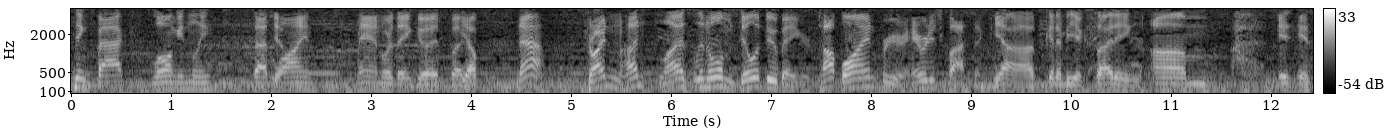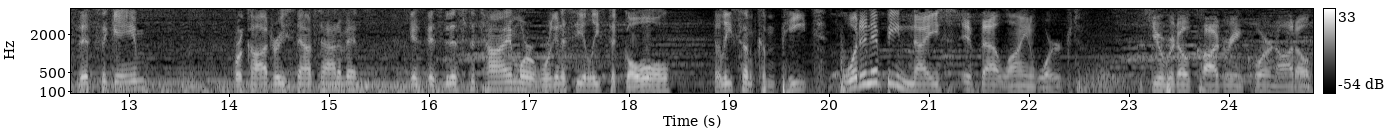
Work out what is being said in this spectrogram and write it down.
think back longingly that Yep. line. Man, were they good? But Yep. now Dryden Hunt, Elias Lindholm, and Dillon Dubé, your top line for your Heritage Classic. Yeah, it's going to be exciting. Um, is, is this the game where Kadri snaps out of it? Is, is this the time where we're going to see at least a goal, at least some compete? Wouldn't it be nice if that line worked? Huberdeau, Kadri, and Coronato.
